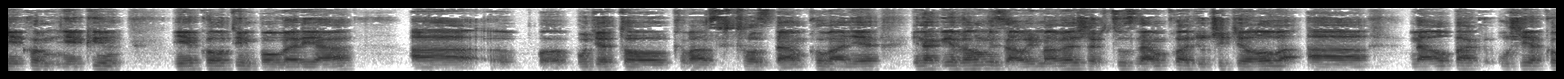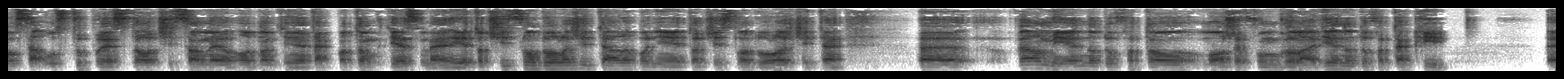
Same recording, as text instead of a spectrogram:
niekom, niekým, niekoho tým poveria a e, bude to kvázi to známkovanie. Inak je veľmi zaujímavé, že chcú známkovať učiteľov a naopak už žiakov sa ustupuje z toho číselného hodnotenia. Tak potom kde sme? Je to číslo dôležité, alebo nie je to číslo dôležité? E, veľmi jednoducho to môže fungovať. Jednoducho taký e,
